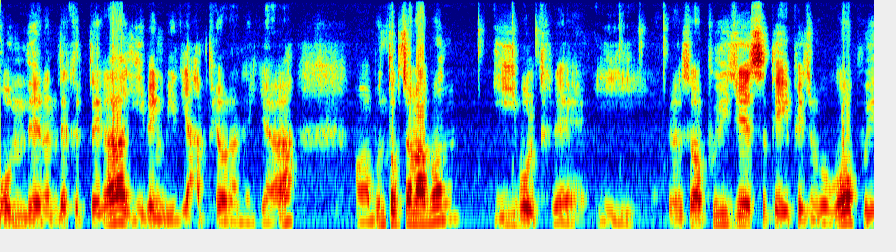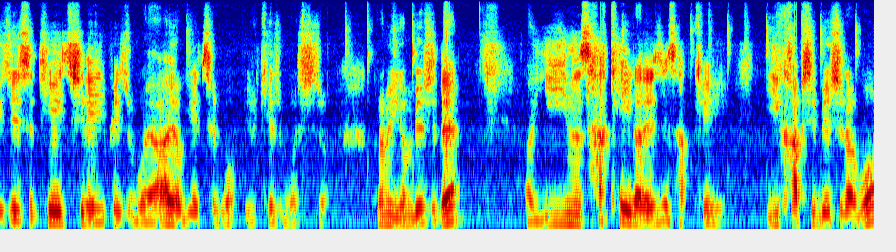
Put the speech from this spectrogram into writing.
온 되는데 그때가 200mA라는 얘기야. 어, 문턱 전압은 2V래. 2. 그래서 VGS 대입해 준 거고 VGS TH 대입해 준 거야. 여기에 제곱 이렇게 해 준 것이죠. 그러면 이건 몇이 돼? 어, 2는 4K가 되지 4K. 이 값이 몇이라고?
